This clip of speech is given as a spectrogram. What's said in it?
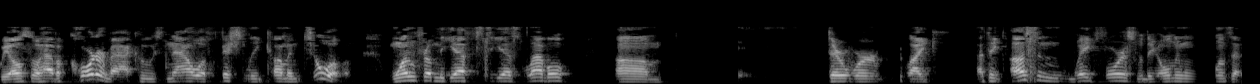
we also have a quarterback who's now officially coming. Two of them, one from the FCS level. Um, there were like I think us and Wake Forest were the only ones that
